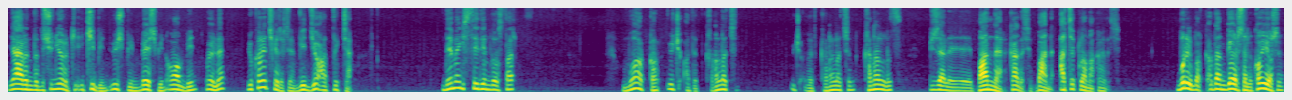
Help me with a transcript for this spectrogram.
Yarın da düşünüyorum ki 2000, 3000, 5000, 10000 öyle yukarı çıkacak. Yani video attıkça. Demek istediğim dostlar muhakkak 3 adet kanal açın. 3 adet kanal açın. Kanalınız güzel e, banner kardeşim. Banner. Açıklama kardeşim. Buraya bak adam görseli koyuyorsun.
